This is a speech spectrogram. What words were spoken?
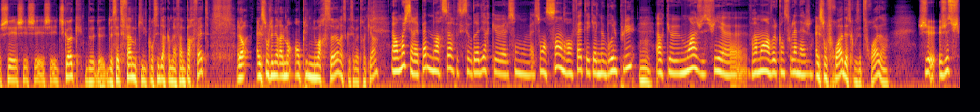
chez, chez, chez, chez Hitchcock de, de, de cette femme qu'il considère comme la femme parfaite. Alors, elles sont généralement emplies de noirceur. Est-ce que c'est votre cas? Alors moi, je dirais pas de noirceur parce que ça voudrait dire qu'elles sont, elles sont en cendres en fait et qu'elles ne brûlent plus. Hmm. Alors que moi, je suis euh, vraiment un volcan sous la neige. Elles sont froides? Est-ce que vous êtes froide? Je, je suis,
